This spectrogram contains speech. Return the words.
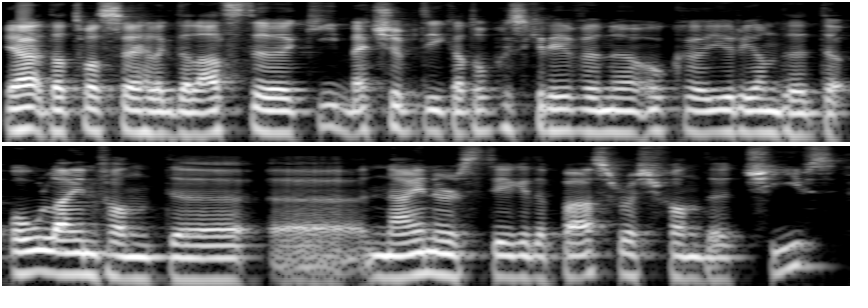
Ja, dat was eigenlijk de laatste key matchup die ik had opgeschreven. Uh, ook uh, Jurian, de, de O-line van de uh, Niners tegen de pass rush van de Chiefs.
